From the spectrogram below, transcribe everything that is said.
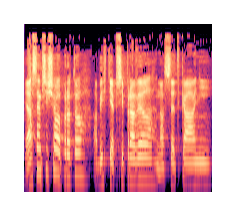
Já jsem přišel proto, abych tě připravil na setkání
